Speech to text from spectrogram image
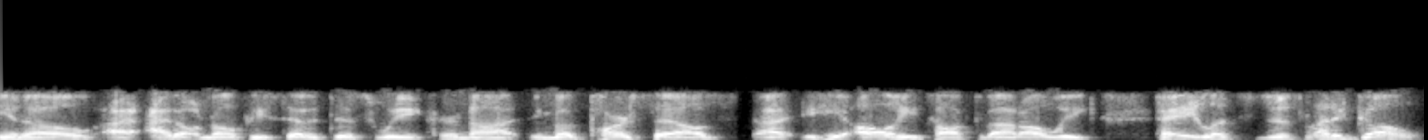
you know, I, I don't know if he said it this week or not. But Parcells, I, he all he talked about all week. Hey, let's just let it go.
